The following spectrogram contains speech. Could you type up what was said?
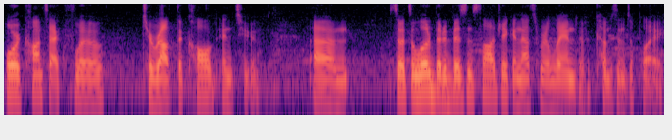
or contact flow to route the call into. Um, so it's a little bit of business logic, and that's where Lambda comes into play.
